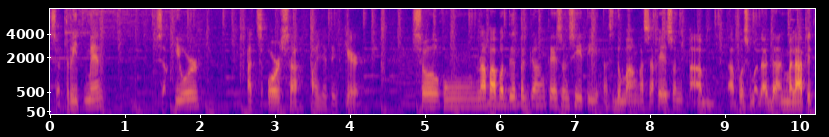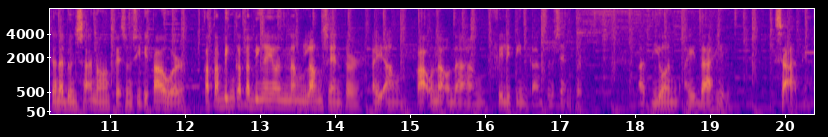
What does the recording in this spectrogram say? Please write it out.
sa treatment, sa cure, at or sa palliative care. So, kung napapadipag ka ang Quezon City, tapos dumaan ka sa Quezon Ave, tapos madadaan, malapit ka na dun sa ano, Quezon City Tower, katabing-katabi ngayon ng lung center ay ang kauna-unahang Philippine Cancer Center. At yon ay dahil sa atin.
